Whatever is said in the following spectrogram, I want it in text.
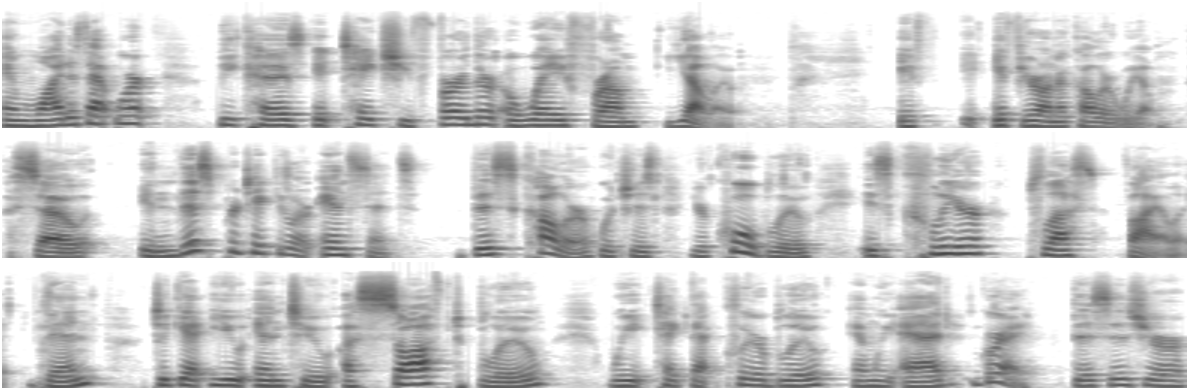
And why does that work? Because it takes you further away from yellow if if you're on a color wheel. So in this particular instance, this color, which is your cool blue, is clear plus violet. Then to get you into a soft blue, we take that clear blue and we add gray. This is your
